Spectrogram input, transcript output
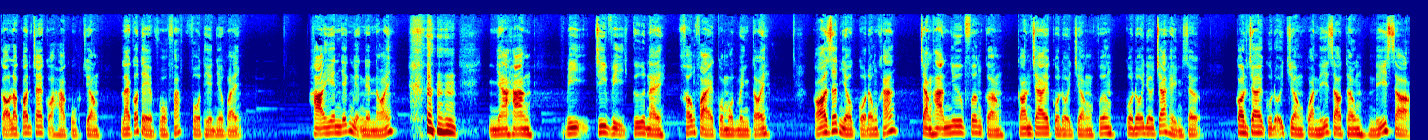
cậu là con trai của Hà Cục Trường, lại có thể vô pháp vô thiền như vậy. Hà Hiên nhếch miệng liền nói. nhà hàng vị chi vị cư này không phải của một mình tôi. Có rất nhiều cổ đông khác, chẳng hạn như Phương Cường, con trai của đội trưởng Phương của đội điều tra hình sự, con trai của đội trưởng quản lý giao thông Lý Sở,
